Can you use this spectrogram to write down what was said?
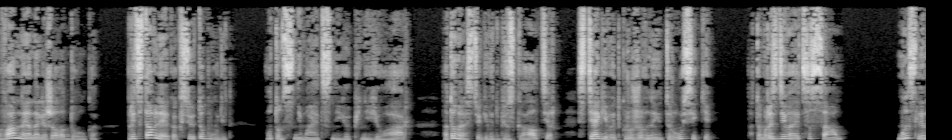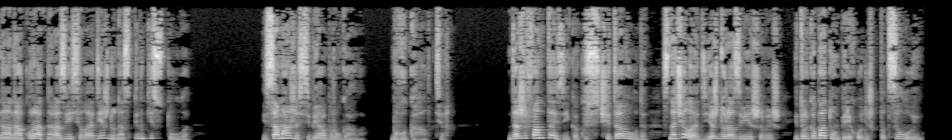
В ванной она лежала долго, представляя, как все это будет. Вот он снимает с нее пеньюар, потом расстегивает бюстгальтер, стягивает кружевные трусики, потом раздевается сам. Мысленно она аккуратно развесила одежду на спинке стула и сама же себя обругала. Бухгалтер. Даже фантазии, как у счетовода. Сначала одежду развешиваешь, и только потом переходишь к поцелуям.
